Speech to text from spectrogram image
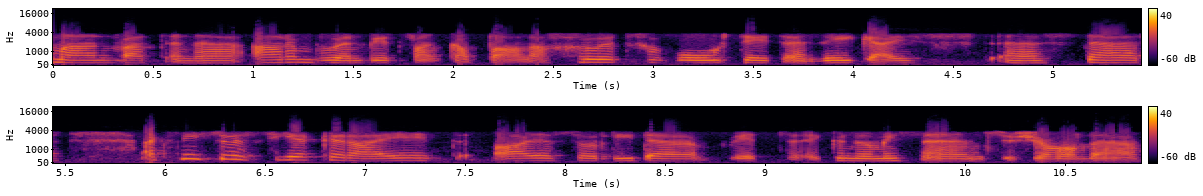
man wat in 'n arm woonbuurt van Kampala groot geword het, 'n reggae uh, ster. Ek's nie so seker hy het baie soliede weet ekonomiese en sosiale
